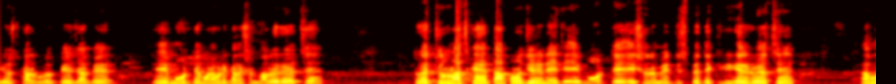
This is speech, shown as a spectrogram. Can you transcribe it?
ইউজ কারগুলো পেয়ে যাবেন। এই মুহূর্তে মোটামুটি কালেকশন ভালোই রয়েছে। তবে চলুন আজকে তারপরও জেনে নেই যে এই মুহূর্তে এই শোরুমের ডিসপ্লেতে কী কী গাড়ি রয়েছে। এবং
